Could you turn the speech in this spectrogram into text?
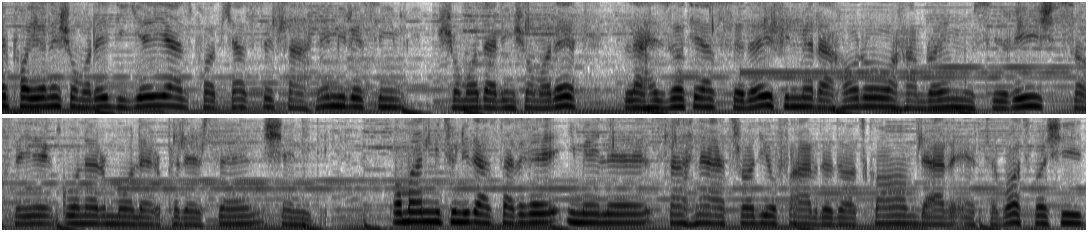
به پایان شماره دیگه ای از پادکست صحنه می‌رسیم. شما در این شماره لحظاتی از صدای فیلم رها رو همراه موسیقیش ساخته گونر مولر پدرسن شنیدید. با من می‌تونید از طریق ایمیل صحنه اترادیو فردا در ارتباط باشید.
